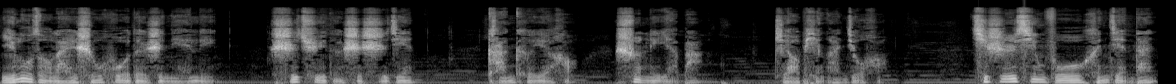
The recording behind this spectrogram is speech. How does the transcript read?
一路走来收获的是年龄失去的是时间坎坷也好顺利也罢只要平安就好。其实幸福很简单，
